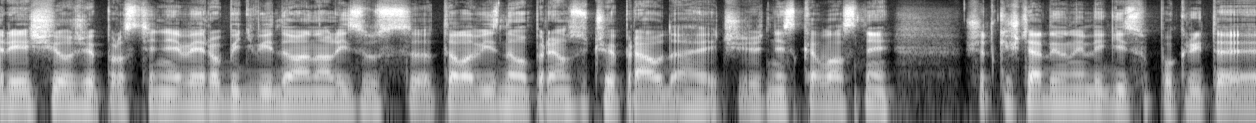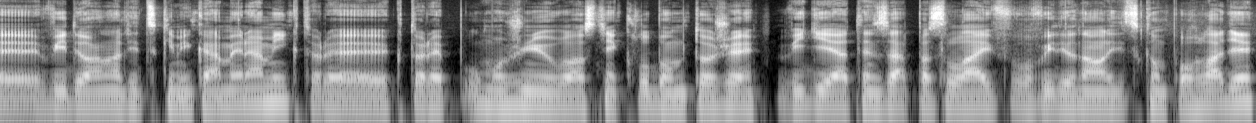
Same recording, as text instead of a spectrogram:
riešil, že proste nevie robiť videoanalýzu z televízneho prenosu, čo je pravda. Hej. Čiže dneska vlastne všetky štadióny ligy sú pokryté videoanalytickými kamerami, ktoré, ktoré umožňujú vlastne klubom to, že vidia ten zápas live vo videoanalytickom pohľade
